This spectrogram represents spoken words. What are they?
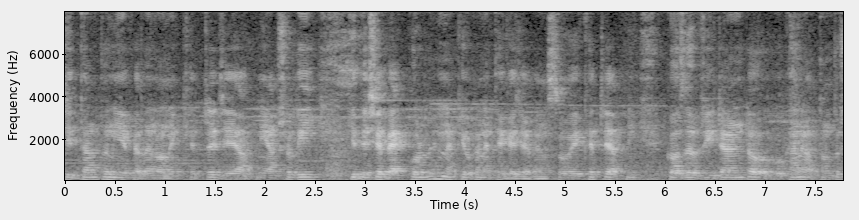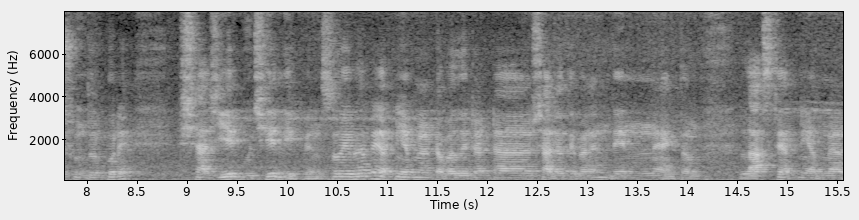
সিদ্ধান্ত নিয়ে ফেলেন অনেক ক্ষেত্রে যে আপনি আসলেই কি দেশে ব্যাক করবেন নাকি ওখানে থেকে যাবেন। সো এক্ষেত্রে আপনি কজ অফ রিটার্নটা ওখানে অত্যন্ত সুন্দর করে সাজিয়ে গুছিয়ে লিখবেন। সো এইভাবে আপনি আপনার কাভার লেটারটা সাজাতে পারেন। দেন একদম লাস্টে আপনি আপনার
